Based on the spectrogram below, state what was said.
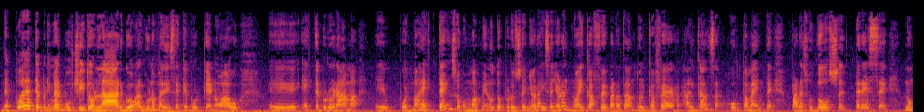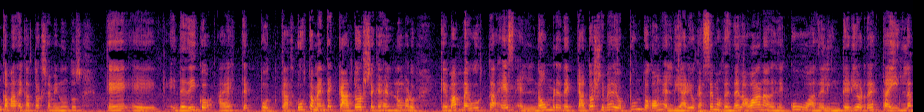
Después de este primer buchito largo, algunos me dicen que por qué no hago eh, este programa eh, pues más extenso, con más minutos, pero señoras y señores, no hay café para tanto. El café alcanza justamente para esos 12, 13, nunca más de 14 minutos que eh, dedico a este podcast. Justamente 14, que es el número que más me gusta, es el nombre de 14ymedio.com, el diario que hacemos desde La Habana, desde Cuba, desde el interior de esta isla.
